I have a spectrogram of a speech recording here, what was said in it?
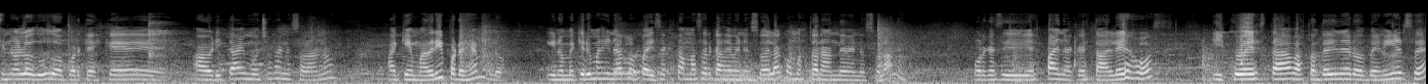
Y no lo dudo, porque es que ahorita hay muchos venezolanos, aquí en Madrid, por ejemplo, y no me quiero imaginar los países que están más cerca de Venezuela cómo estarán de venezolanos. Porque si España, que está lejos y cuesta bastante dinero venirse,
